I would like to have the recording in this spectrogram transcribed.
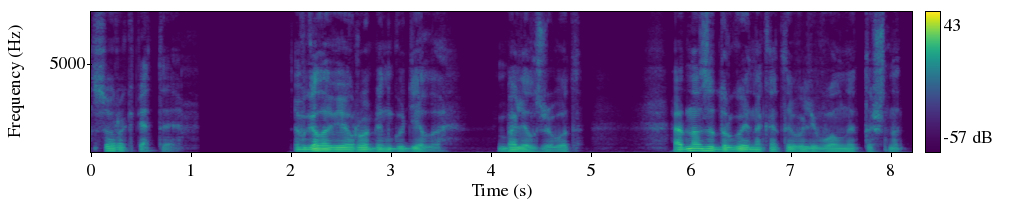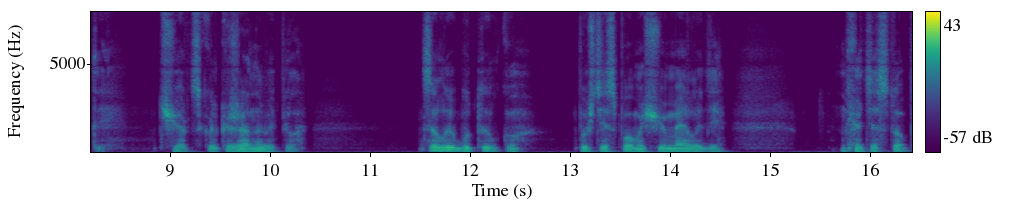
45. В голове у Робин гудело, болел живот. Одна за другой накатывали волны тошноты. Черт, сколько же она выпила. Целую бутылку, пусть и с помощью Мелоди. Хотя, стоп,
